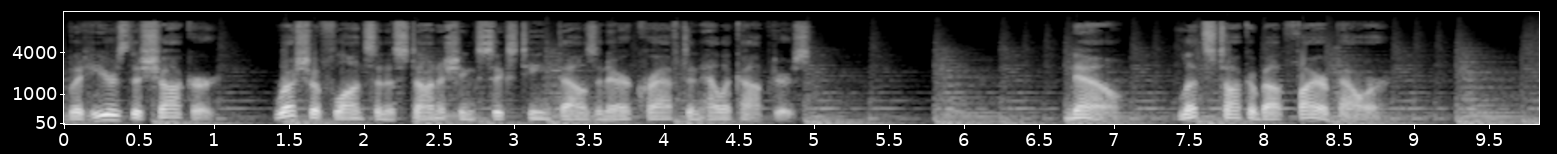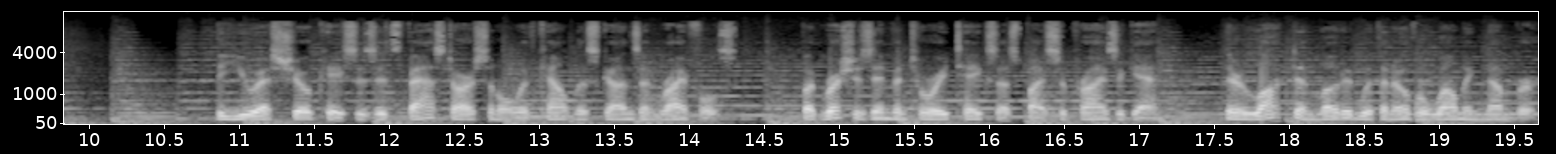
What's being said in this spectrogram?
But here's the shocker, Russia flaunts an astonishing 16,000 aircraft and helicopters. Now, let's talk about firepower the US showcases its vast arsenal with countless guns and rifles. But Russia's inventory takes us by surprise again. They're locked and loaded with an overwhelming number.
